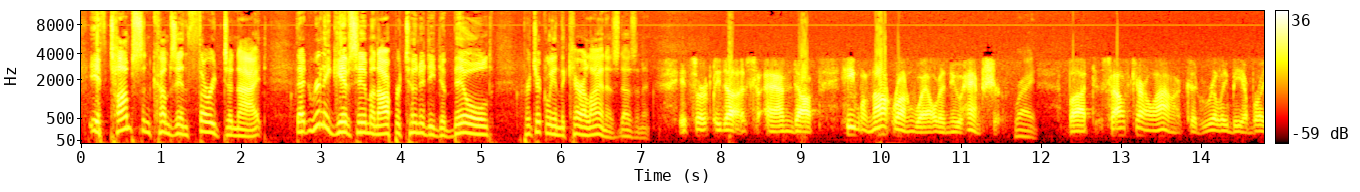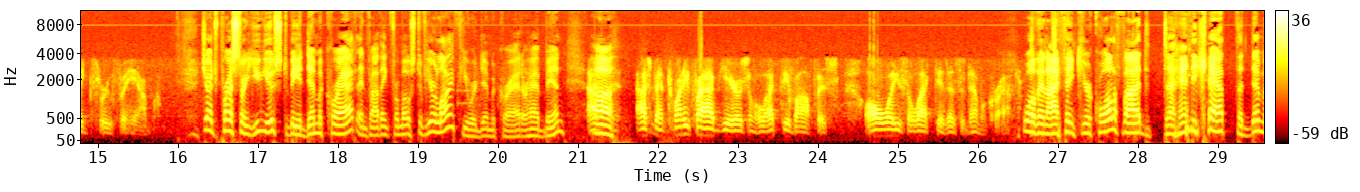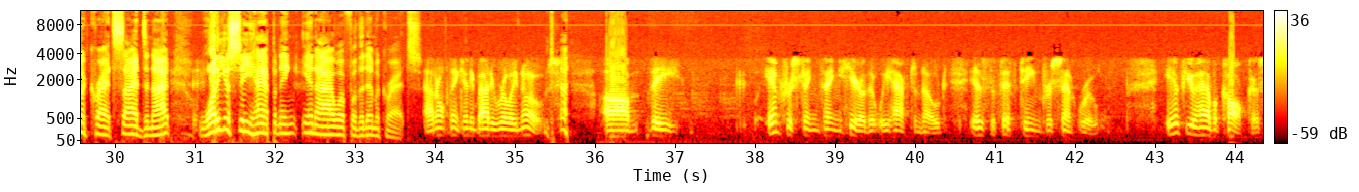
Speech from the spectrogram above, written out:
If Thompson comes in third tonight, that really gives him an opportunity to build, particularly in the Carolinas, doesn't it? It certainly does, and uh, he will not run well in New Hampshire. Right. But South Carolina could really be a breakthrough for him. Judge Pressler, you used to be a Democrat, and I think for most of your life you were a Democrat or have been. Uh, I spent 25 years in elective office always elected as a Democrat. Well, then I think you're qualified to handicap the Democrat side tonight. What do you see happening in Iowa for the Democrats? I don't think anybody really knows. um, the interesting thing here that we have to note is the 15% rule. If you have a caucus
